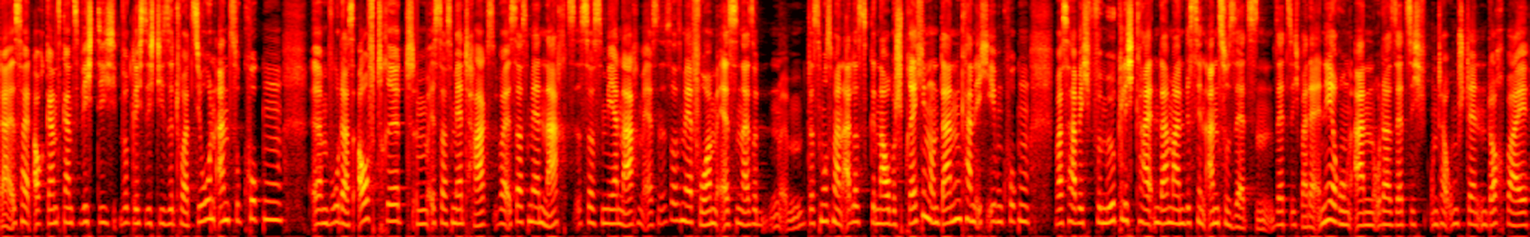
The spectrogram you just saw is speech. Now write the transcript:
da ist halt auch ganz, ganz wichtig, wirklich sich die Situation anzugucken, ähm, wo das auftritt. Ähm, ist das mehr tagsüber? Ist das mehr nachts? Ist das mehr nach dem Essen? Ist das mehr vor dem Essen? Also ähm, das muss man alles genau besprechen und dann kann ich eben gucken, was habe ich für Möglichkeiten, da mal ein bisschen anzusetzen. Setze ich bei der Ernährung an oder setze ich unter Umständen doch bei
